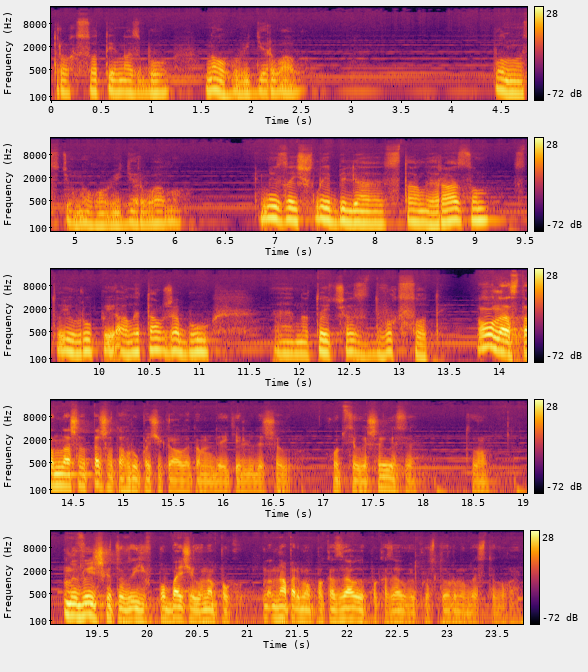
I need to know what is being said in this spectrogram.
трьохсотий у нас був, ногу відірвало. Повністю ногу відірвало. Ми зайшли біля, стали разом з тою групою, але там вже був е, на той час двохсотий. Ну, у нас там наша перша та група чекала, там деякі люди ще хлопці лишилися. То ми вийшли, то їх побачили, нам напрямок показали, показали, в яку сторону вести вогонь.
